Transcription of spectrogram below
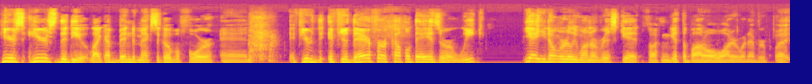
Here's here's the deal. Like I've been to Mexico before, and if you're if you're there for a couple days or a week, yeah, you don't really want to risk it. Fucking get the bottle of water, or whatever. But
